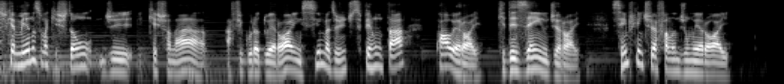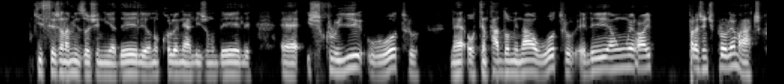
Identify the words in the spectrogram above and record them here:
Acho que é menos uma questão de questionar a figura do herói em si, mas a gente se perguntar qual herói, que desenho de herói. Sempre que a gente estiver falando de um herói que seja na misoginia dele ou no colonialismo dele, é, excluir o outro, né, ou tentar dominar o outro, ele é um herói para a gente problemático.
